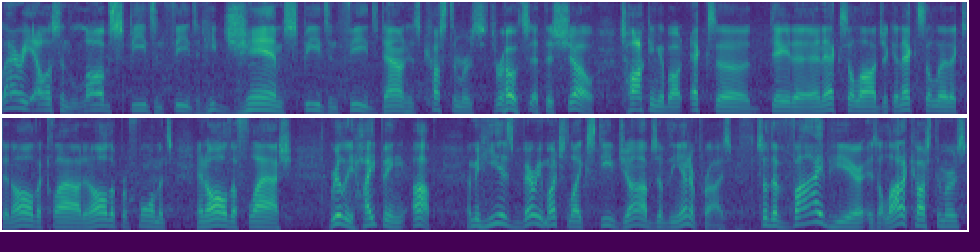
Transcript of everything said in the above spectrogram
Larry Ellison loves speeds and feeds, and he jams speeds and feeds down his customers' throats at this show, talking about Exadata and Exalogic and Exalytics and all the cloud and all the performance and all the flash, really hyping up. I mean, he is very much like Steve Jobs of the enterprise. So the vibe here is a lot of customers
